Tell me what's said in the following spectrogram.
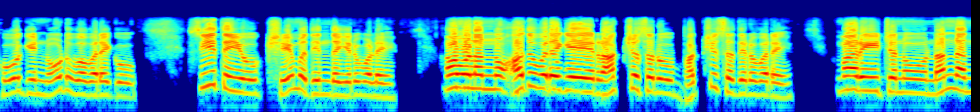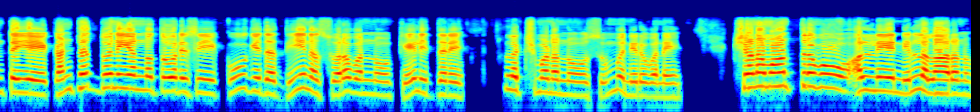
ಹೋಗಿ ನೋಡುವವರೆಗೂ ಸೀತೆಯು ಕ್ಷೇಮದಿಂದ ಇರುವಳೆ. ಅವಳನ್ನು ಅದುವರೆಗೆ ರಾಕ್ಷಸರು ಭಕ್ಷಿಸದಿರುವರೆ, ಮಾರೀಚನು ನನ್ನಂತೆಯೇ ಕಂಠಧ್ವನಿಯನ್ನು ತೋರಿಸಿ ಕೂಗಿದ ದೀನ ಸ್ವರವನ್ನು ಕೇಳಿದ್ದರೆ ಲಕ್ಷ್ಮಣನು ಸುಮ್ಮನಿರುವನೆ, ಕ್ಷಣ ಮಾತ್ರವೂ ಅಲ್ಲಿ ನಿಲ್ಲಲಾರನು,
